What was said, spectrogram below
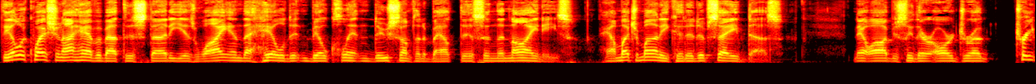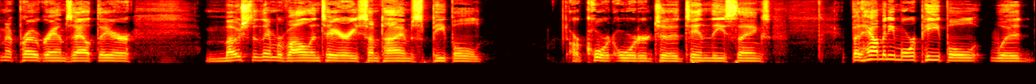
The only question I have about this study is why in the hell didn't Bill Clinton do something about this in the 90s? How much money could it have saved us? Now, obviously, there are drug treatment programs out there. Most of them are voluntary. Sometimes people are court ordered to attend these things. But how many more people would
